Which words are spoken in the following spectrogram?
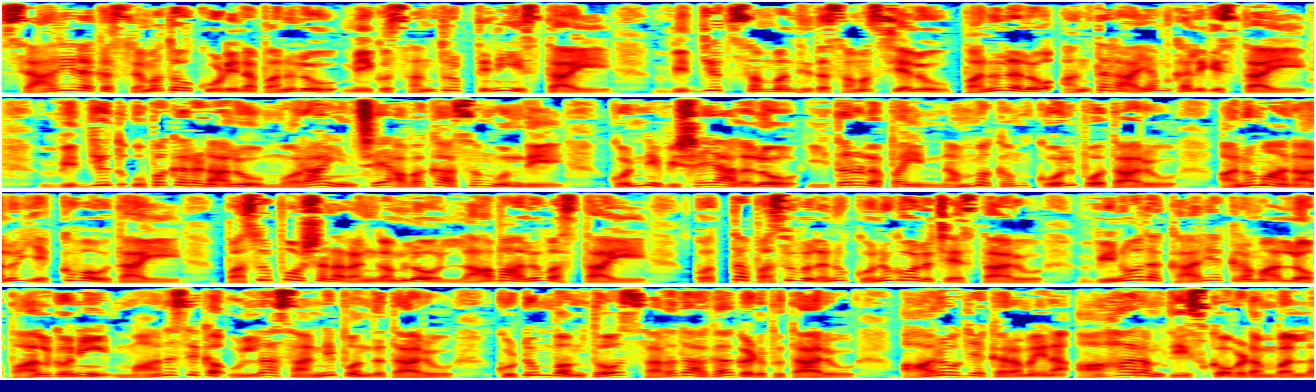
శారీరక శ్రమతో కూడిన పనులు మీకు సంతృప్తిని ఇస్తాయి. విద్యుత్ సంబంధిత సమస్యలు పనులలో అంతరాయం కలిగిస్తాయి. విద్యుత్ ఉపకరణాలు మొరాయించే అవకాశం ఉంది. కొన్ని విషయాలలో ఇతరులపై నమ్మకం కోల్పోతారు. అనుమానాలు ఎక్కువవుతాయి. పశుపోషణ రంగంలో లాభాలు వస్తాయి. కొత్త పశువులను కొనుగోలు చేస్తారు. వినోద కార్యక్రమాలు కార్యక్రమాల్లో పాల్గొని మానసిక ఉల్లాసాన్ని పొందుతారు. కుటుంబంతో సరదాగా గడుపుతారు. ఆరోగ్యకరమైన ఆహారం తీసుకోవడం వల్ల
